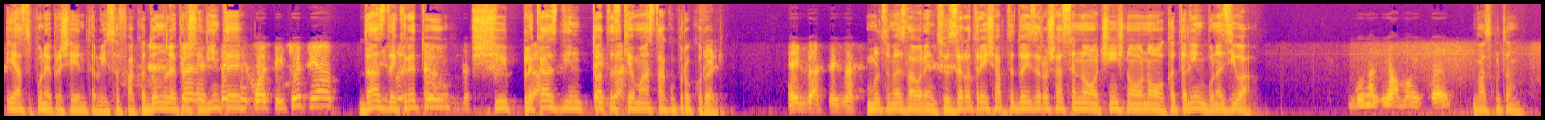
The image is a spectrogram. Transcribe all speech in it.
i-a spune președintelui să facă? Domnule președinte, Constituția, dați decretul da. și plecați da, din toată exact. schema asta cu procurări. Exact, exact. Mulțumesc, Laurențiu. 0372069599. Cătălin, bună ziua! Bună ziua, Moise! Vă ascultăm. Uh,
